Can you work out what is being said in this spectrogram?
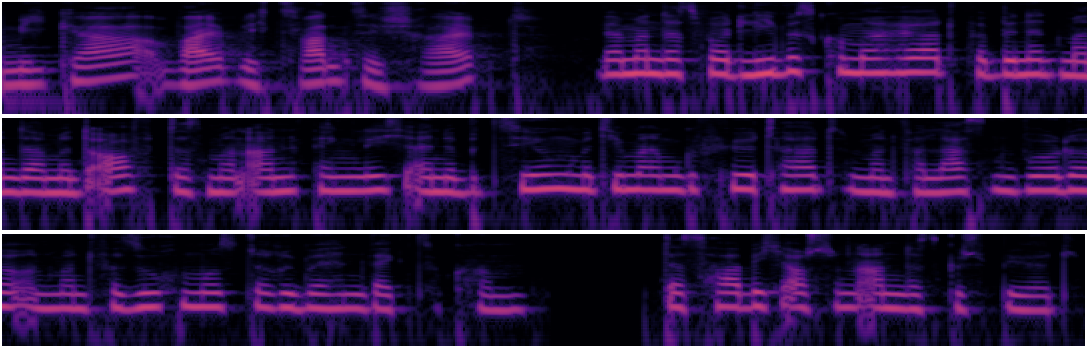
Mika, weiblich 20, schreibt. Wenn man das Wort Liebeskummer hört, verbindet man damit oft, dass man anfänglich eine Beziehung mit jemandem geführt hat, man verlassen wurde und man versuchen muss, darüber hinwegzukommen. Das habe ich auch schon anders gespürt.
